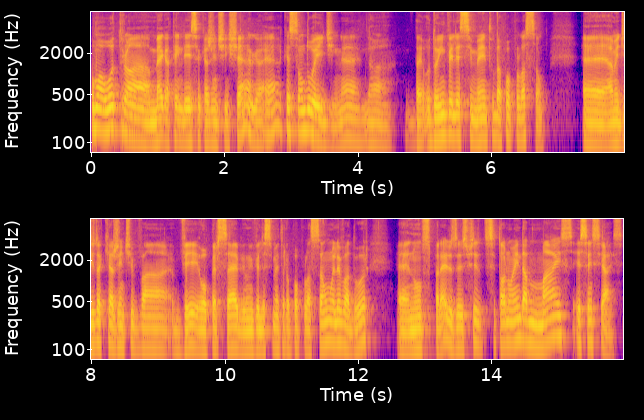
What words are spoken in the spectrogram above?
Uma outra mega tendência que a gente enxerga é a questão do aging, né? da, do envelhecimento da população. É, à medida que a gente vai ver ou percebe o envelhecimento da população, o elevador, é, nos prédios, eles se, se, tornam ainda mais essenciais.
